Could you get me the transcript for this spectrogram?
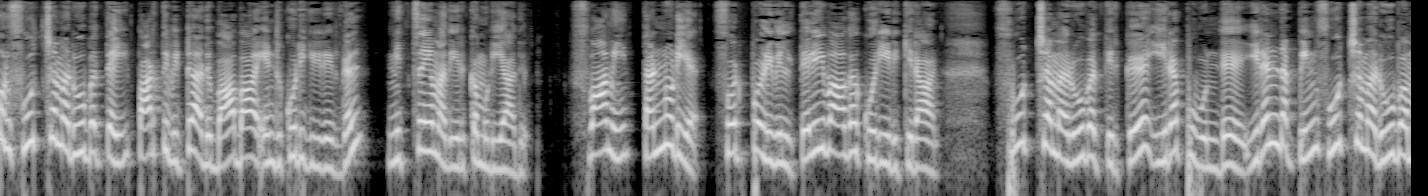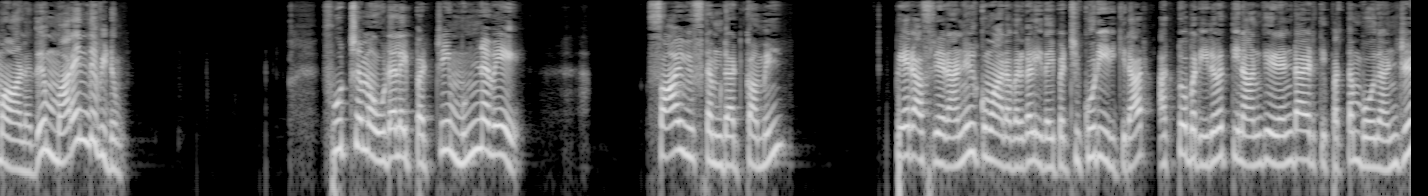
ஒரு சூட்சம ரூபத்தை பார்த்துவிட்டு அது பாபா என்று கூறுகிறீர்கள் நிச்சயம் அது இருக்க முடியாது. சுவாமி தன்னுடைய சொற்பொழிவில் தெளிவாக கூறியிருக்கிறார் சூட்சம ரூபத்திற்கு இறப்பு உண்டு இறந்த பின் சூட்சம ரூபமானது மறைந்துவிடும். சூட்சம உடலை பற்றி முன்னவே சாய் விஸ்டம் டாட் காமில் பேராசிரியர் அனில்குமார் அவர்கள் இதை பற்றி கூறியிருக்கிறார். அக்டோபர் இருபத்தி நான்கு இரண்டாயிரத்தி பத்தொம்போது அன்று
